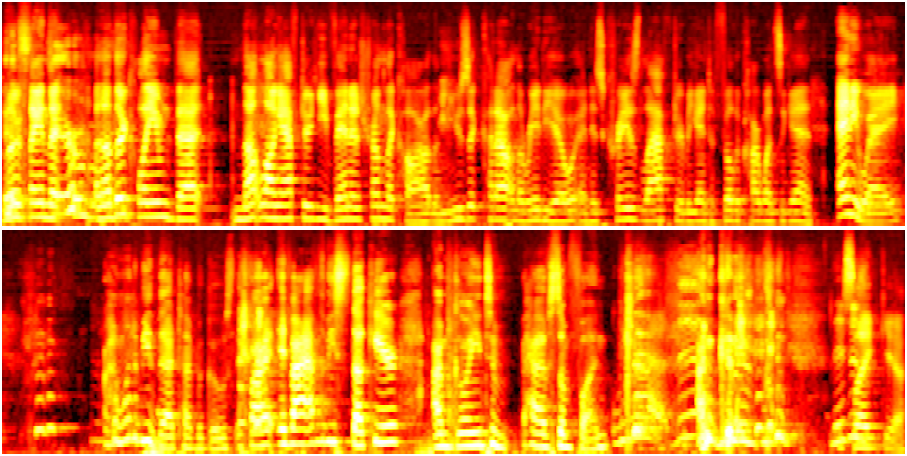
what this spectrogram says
Another That's claimed that terrifying. another claimed that not long after he vanished from the car, the music cut out on the radio and his crazed laughter began to fill the car once again. Anyway, I want to be that type of ghost. If I if I have to be stuck here, I'm going to have some fun. We got this. I'm gonna. this it's is like yeah.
